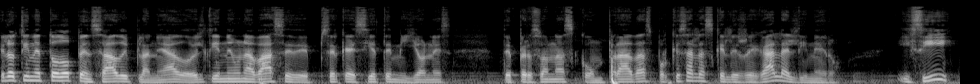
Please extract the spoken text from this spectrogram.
Él lo tiene todo pensado y planeado. Él tiene una base de cerca de 7 millones de personas compradas porque es a las que les regala el dinero. Y sí,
